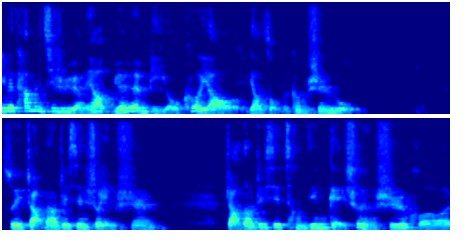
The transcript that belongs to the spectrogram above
因为他们其实远要远远比游客要要走得更深入，所以找到这些摄影师，找到这些曾经给摄影师和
